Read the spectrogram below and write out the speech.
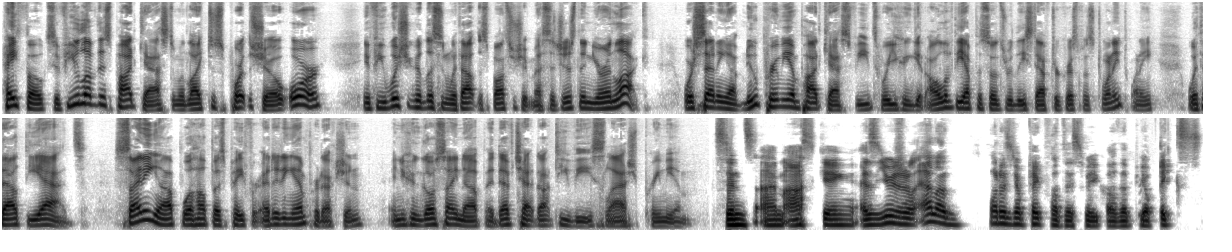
Hey, folks! If you love this podcast and would like to support the show, or if you wish you could listen without the sponsorship messages, then you're in luck. We're setting up new premium podcast feeds where you can get all of the episodes released after Christmas 2020 without the ads. Signing up will help us pay for editing and production, and you can go sign up at devchat.tv slash premium. Since I'm asking, as usual, Allen, what is your pick for this week or the, your picks?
